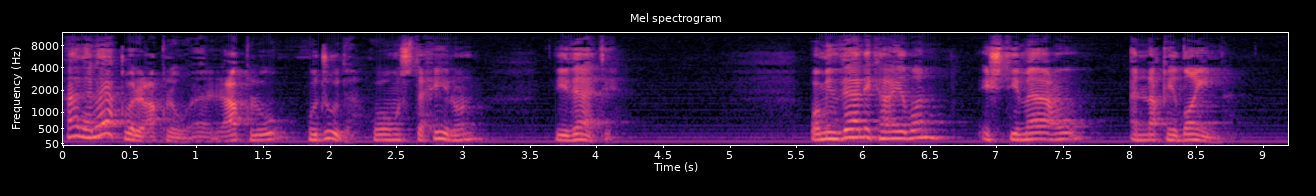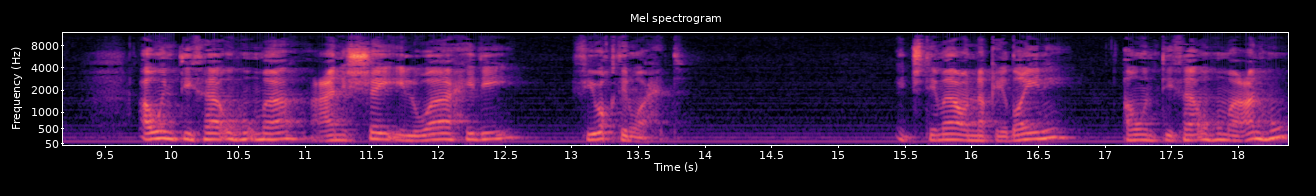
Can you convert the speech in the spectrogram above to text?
هذا لا يقبل العقل العقل وجوده هو مستحيل لذاته. ومن ذلك أيضا اجتماع النقيضين أو انتفاؤهما عن الشيء الواحد في وقت واحد. اجتماع النقيضين أو انتفاؤهما عنه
